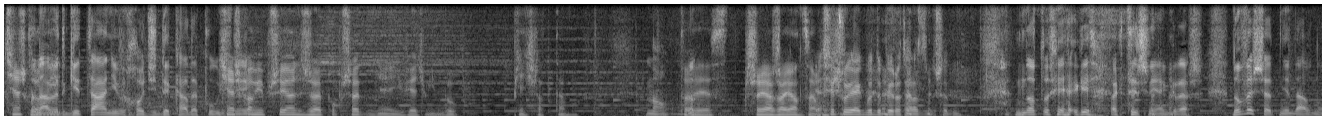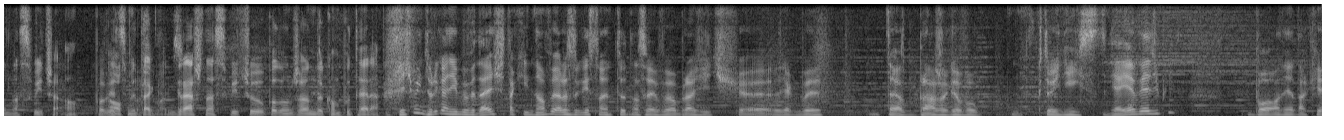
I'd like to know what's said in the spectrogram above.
ciężko, To mi, nawet GTA nie wychodzi dekadę później. ciężko mi przyjąć, że poprzedni Wiedźmin był 5 lat temu. No. To no jest przerażające. ja się czuję jakby dopiero teraz wyszedł. No to jak, faktycznie jak grasz. No wyszedł niedawno na Switcha, o, powiedzmy O, tak. bardzo. Grasz na Switchu podłączony do komputera. Wiedźmin trójka niby wydaje się taki nowy, ale z drugiej strony trudno sobie wyobrazić e, jakby teraz branżę grową, w której nie istnieje Wiedźmin? Bo on jednak e,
